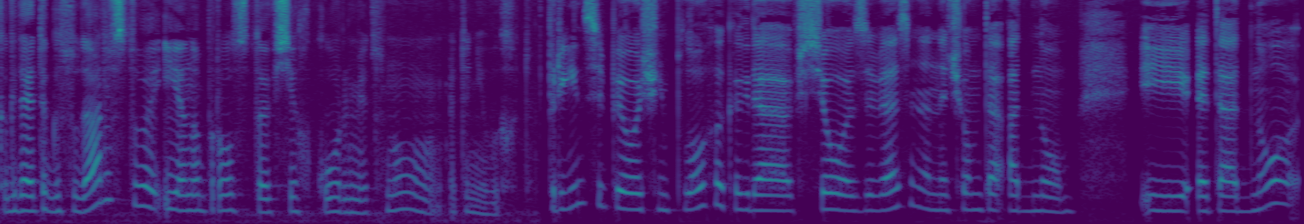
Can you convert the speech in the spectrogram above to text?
когда это государство, и оно просто всех кормит, ну, это не выход. В принципе, очень плохо, когда все завязано на чем-то одном. И это одно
